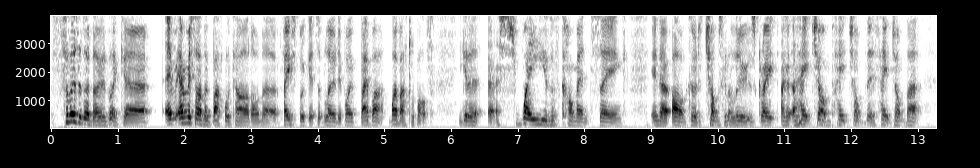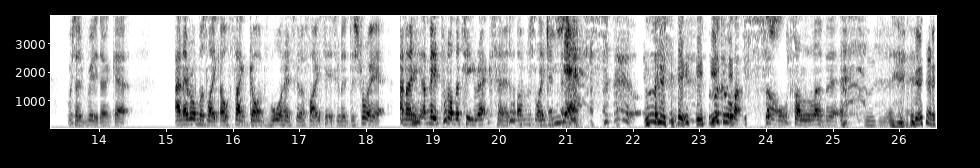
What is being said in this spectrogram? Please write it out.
for those that don't know, like uh, every every time a battle card on uh, Facebook gets uploaded by by by BattleBots, you get a, a swathe of comments saying, you know, oh good, Chomp's gonna lose, great, I, I hate Chomp, hate Chomp this, hate Chomp that, which I really don't get. And everyone was like, "Oh, thank God, Warhead's to fight it. It's to destroy it." And I and they put on the T Rex head, and I'm just like, "Yes! Listen, look at all that salt. I love it."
